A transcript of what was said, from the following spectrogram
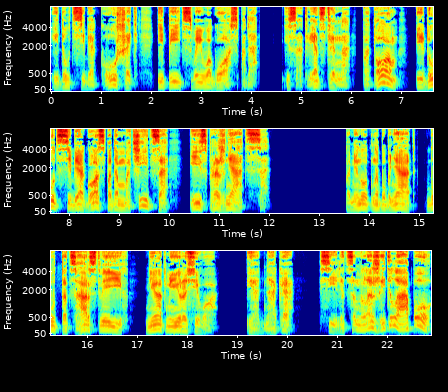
идут себя кушать и пить своего Господа. И, соответственно, потом идут с себя Господом мочиться и испражняться. Поминутно бубнят, будто царствие их не от мира сего. И однако силится наложить лапу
